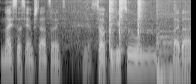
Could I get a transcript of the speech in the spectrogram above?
Nice, dass ihr am Start seid. Yes, Talk ja. to you soon. Bye, bye.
